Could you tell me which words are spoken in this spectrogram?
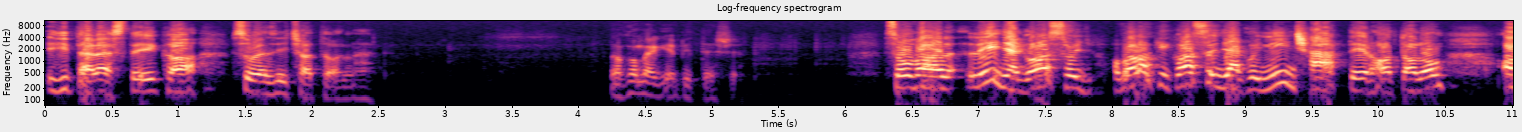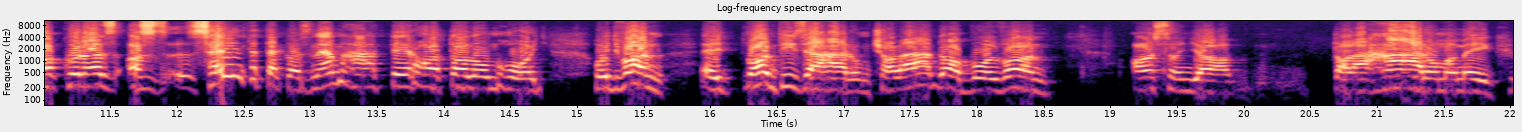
hitelezték a Suezi csatornát. A megépítését. Szóval lényeg az hogy ha valakik azt mondják hogy nincs háttérhatalom akkor az, az szerintetek az nem háttérhatalom hogy, hogy van, egy, van 13 család abból van azt mondja talán három amelyik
